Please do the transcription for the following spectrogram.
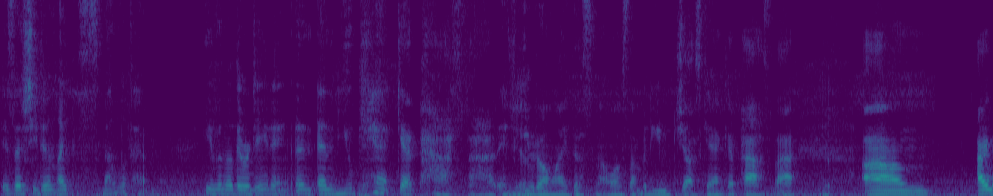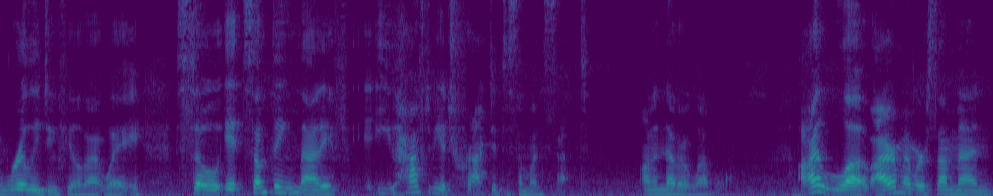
Is that she didn't like the smell of him, even though they were dating, and and you can't get past that if Yeah. you don't like the smell of somebody. You just can't get past that. Um, I really do feel that way. So it's something that if you have to be attracted to someone's scent on another level. I love. I remember some men.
